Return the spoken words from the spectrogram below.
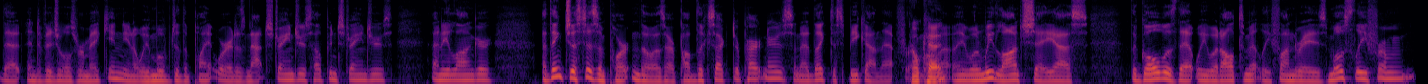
that individuals were making. You know, we moved to the point where it is not strangers helping strangers any longer. I think just as important though as our public sector partners, and I'd like to speak on that for a okay. moment. I mean, when we launched Say Yes, the goal was that we would ultimately fundraise mostly from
